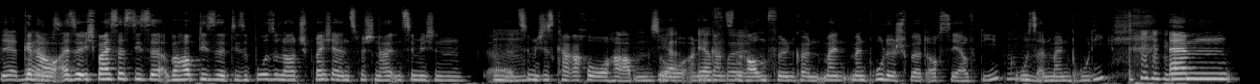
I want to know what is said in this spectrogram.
Ja, Genau, nice. also ich weiß, dass diese überhaupt diese diese Bose-Lautsprecher inzwischen halt ein ziemlichen äh, ziemliches Karacho haben, so Mhm. Ja, und den ganzen voll. Raum füllen können. Mein mein Bruder schwört auch sehr auf die. Gruß Mhm. an meinen Brudi. ähm,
